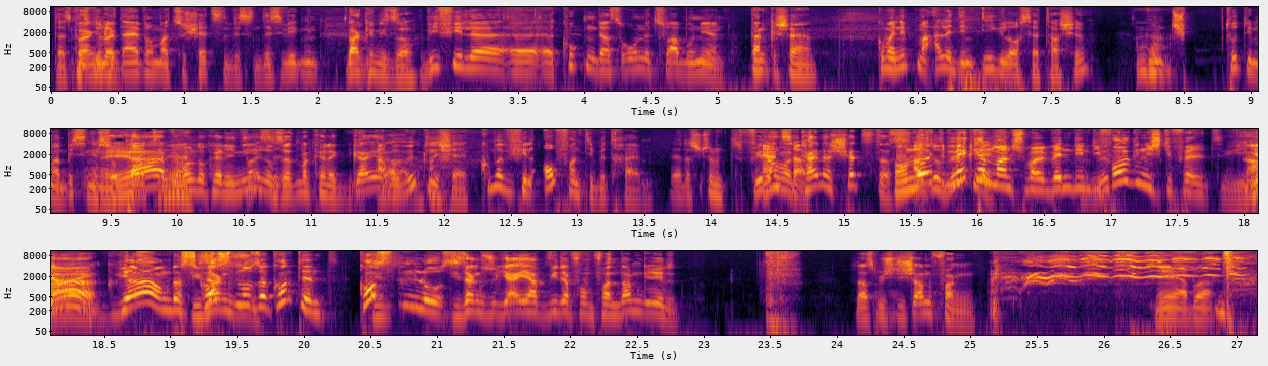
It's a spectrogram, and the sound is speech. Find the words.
Das müssen Danke. die Leute einfach mal zu schätzen wissen. Deswegen, Danke, Nisa. wie viele äh, gucken das ohne zu abonnieren? Danke, Cheyenne. Guck mal, nimmt mal alle den Igel aus der Tasche und sp- tut die mal ein bisschen in Ja, Support. wir wollen doch keine Niere, Weißt du- seid mal keine Geier. Aber wirklich, ey. Guck mal, wie viel Aufwand die betreiben. Ja, das stimmt. Ernsthaft? keiner schätzt das. Und Also Leute wirklich? meckern manchmal, wenn denen die Folge nicht gefällt. Ja. Nein. Ja, und das Die ist kostenloser Content. Kostenlos. Die sagen so, ja, ihr habt wieder vom Van Damme geredet. Pff, lass mich nicht anfangen. Nee, aber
